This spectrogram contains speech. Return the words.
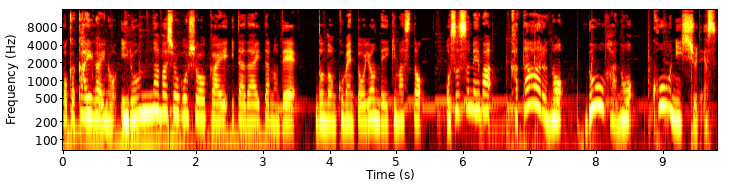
他海外のいろんな場所をご紹介いただいたのでどんどんコメントを読んでいきますとおすすめはカタールのドーハのコーニッシュです。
